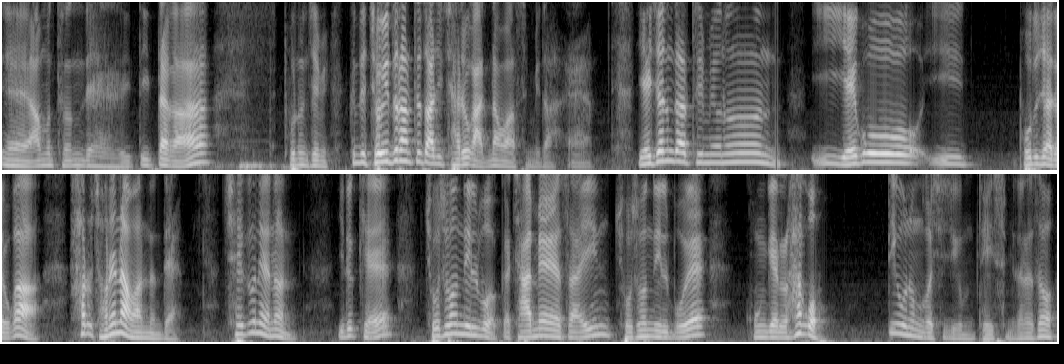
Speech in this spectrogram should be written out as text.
예 아무튼 네 이따- 이따가 보는 재미. 근데 저희들한테도 아직 자료가 안 나왔습니다. 예. 예전 같으면은 이 예고 이 보도 자료가 하루 전에 나왔는데 최근에는 이렇게 조선일보 그러니까 자매회사인 조선일보에 공개를 하고 띄우는 것이 지금 돼 있습니다. 그래서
